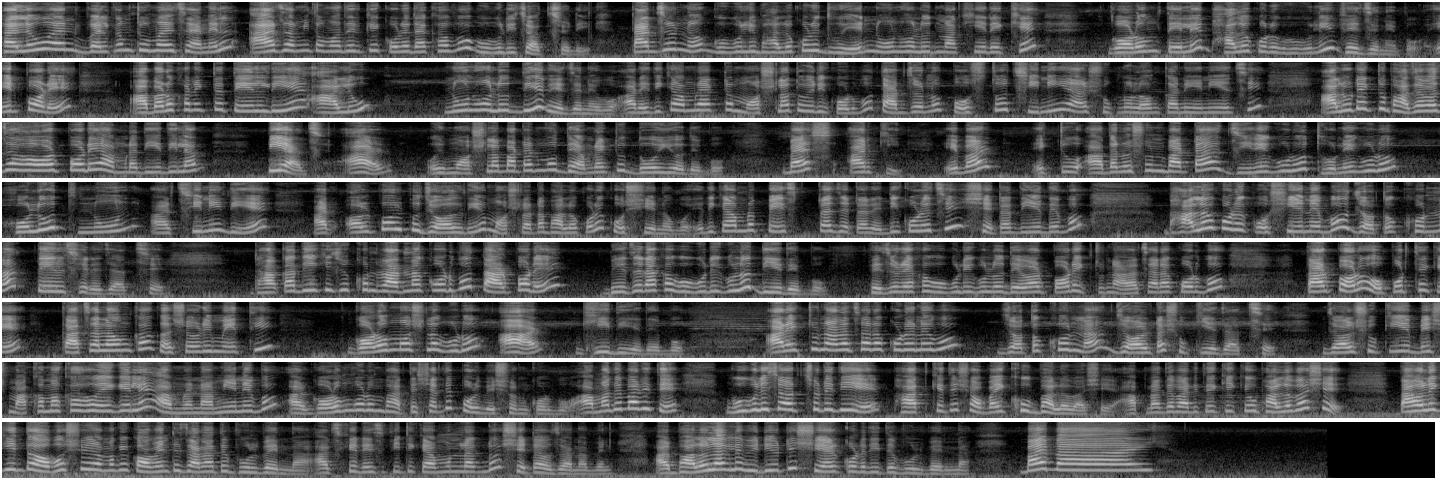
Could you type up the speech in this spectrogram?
Hello and welcome to my channel আজ আমি তোমাদেরকে করে দেখাবো গুগলি চচ্চড়ি। তার জন্য গুগলি ভালো করে ধুয়ে, নুন, হলুদ মাখিয়ে রেখে গরম তেলে ভালো করে গুগলি ভেজে নেব। এরপরে আবারও খানিকটা তেল দিয়ে আলু, নুন, হলুদ দিয়ে ভেজে নেব। আর এদিকে আমরা একটা মশলা তৈরি করব, তার জন্য পোস্ত, চিনি আর শুকনো লঙ্কা নিয়ে নিয়েছি। আলুটা একটু ভাজা ভাজা হওয়ার পরে আমরা দিয়ে দিলাম পেঁয়াজ। আর ওই মশলা বাটার মধ্যে আমরা একটু দইও দেব। ব্যাস, আর কি। এবার একটু আদা, রসুন বাটা, জিরে গুঁড়ো, ধনে গুঁড়ো, হলুদ, নুন আর চিনি দিয়ে আর অল্প অল্প জল দিয়ে মশলাটা ভালো করে কষিয়ে নেব। এদিকে আমরা পেস্টটা যেটা রেডি করেছি সেটা দিয়ে দেব। ভালো করে কষিয়ে নেব যতক্ষণ না তেল ছেড়ে যাচ্ছে। ঢাকা দিয়ে কিছুক্ষণ রান্না করব, তারপরে ভেজে রাখা গুগুলিগুলো দিয়ে দেব। ভেজে রাখা গুগুলিগুলো দেওয়ার পর একটু নাড়াচাড়া করব। তারপর ওপর থেকে কাঁচা লঙ্কা, কসুরি মেথি, গরম মশলা গুঁড়ো আর ঘি দিয়ে দেব। আর একটু নাড়াচাড়া করে নেব, যতক্ষণ না জলটা শুকিয়ে যাচ্ছে। জল শুকিয়ে বেশ মাখা মাখা হয়ে গেলে আমরা নামিয়ে নেব আর গরম গরম ভাতের সাথে পরিবেশন করব। আমাদের বাড়িতে গুগলি চচ্চড়ি দিয়ে ভাত খেতে সবাই খুব ভালোবাসে। আপনাদের বাড়িতে কি কেউ ভালোবাসে? তাহলে কিন্তু অবশ্যই আমাকে কমেন্টে জানাতে ভুলবেন না। আজকে রেসিপিটি কেমন লাগল সেটাও জানাবেন। আর ভালো লাগলে ভিডিওটি শেয়ার করে দিতে ভুলবেন না। Bye bye!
